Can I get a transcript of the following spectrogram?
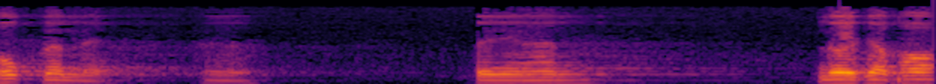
ทุกข์นั่นแหละเป็นอย่างนั้น โดยเฉพาะ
